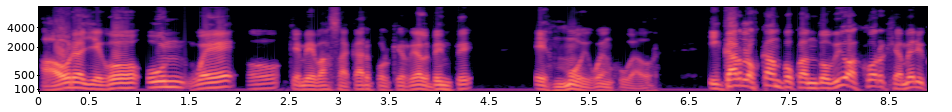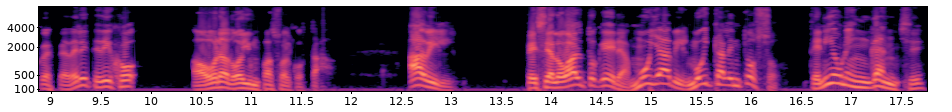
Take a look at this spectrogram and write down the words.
ahora llegó un huevo que me va a sacar porque realmente es muy buen jugador. Y Carlos Campos, cuando vio a Jorge Américo Espedaletti, dijo, ahora doy un paso al costado. Hábil, pese a lo alto que era, muy hábil, muy talentoso, tenía un enganche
